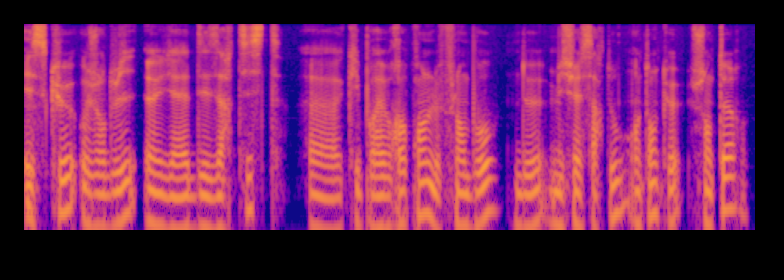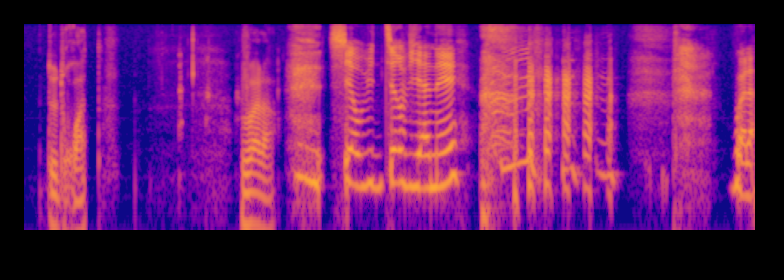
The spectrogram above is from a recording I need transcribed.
est-ce que aujourd'hui il y a des artistes euh, qui pourraient reprendre le flambeau de Michel Sardou en tant que chanteur de droite Voilà. J'ai envie de dire Vianney. voilà.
